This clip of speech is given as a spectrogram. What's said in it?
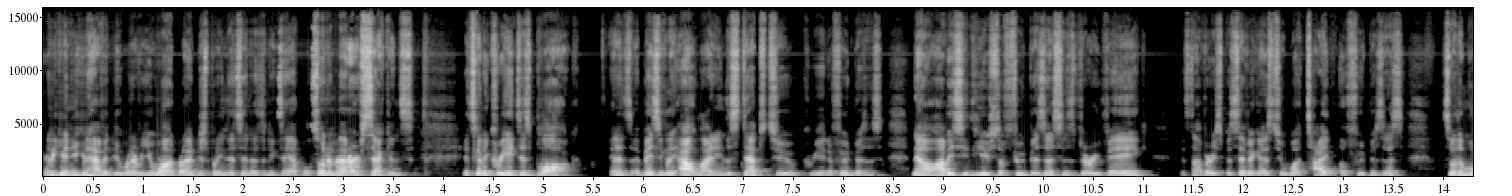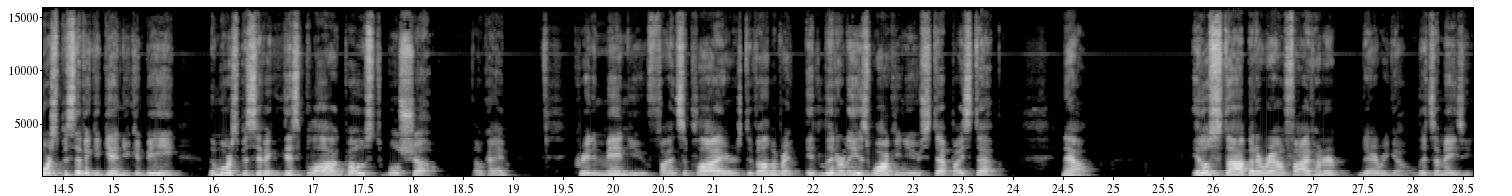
And again, you can have it do whatever you want, but I'm just putting this in as an example. So in a matter of seconds, it's going to create this blog. And it's basically outlining the steps to create a food business. Now, obviously, the use of food business is very vague. It's not very specific as to what type of food business. So the more specific, again, you can be, the more specific this blog post will show. Okay. Create a menu, find suppliers, develop a brand. It literally is walking you step by step. Now, it'll stop at around 500. There we go. It's amazing.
